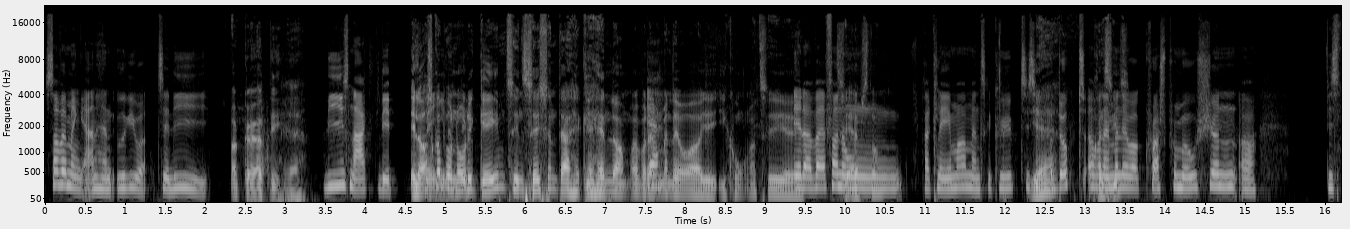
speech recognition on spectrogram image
så vil man gerne have en udgiver til lige, Og gøre det. Ja. Lige snakke lidt. Eller også gå på Nordic Game til en session, der kan handle om, hvordan Ja. man laver øh, ikoner til... Øh, Eller hvad for nogle reklamer, man skal købe til sit Ja, produkt, og hvordan man præcis. laver cross-promotion. Og hvis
